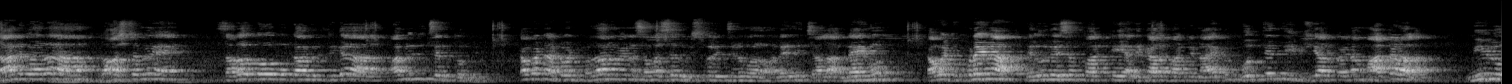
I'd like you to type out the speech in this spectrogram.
దాని ద్వారా రాష్ట్రమే సర్వతోముఖాభివృద్ధిగా అభివృద్ధి చెందుతుంది. కాబట్టి అటువంటి ప్రధానమైన సమస్యలు విస్మరించడం అనేది చాలా అన్యాయము. కాబట్టి ఇప్పుడైనా తెలుగుదేశం పార్టీ అధికార పార్టీ నాయకులు గొంతెత్తి ఈ విషయాలపైన మాట్లాడాలి? మీరు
